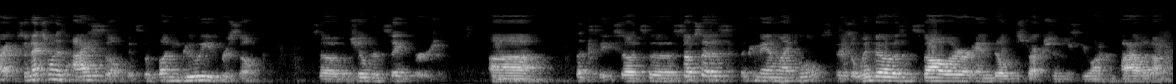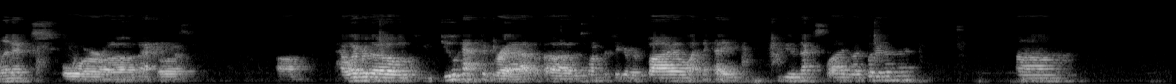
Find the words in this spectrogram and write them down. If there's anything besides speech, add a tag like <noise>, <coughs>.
All right, so next one is iSilk. It's the fun GUI for Silk, so the children's safe version. Uh, let's see, so it's a subset of the command line tools. There's a Windows installer and build instructions if you want to compile it on Linux or uh, Mac OS. Um, however, though, you do have to grab uh, this one particular file. I think I do the next slide. Did I put it in there? Um,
